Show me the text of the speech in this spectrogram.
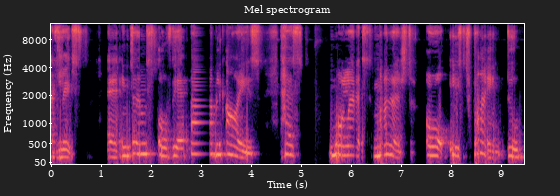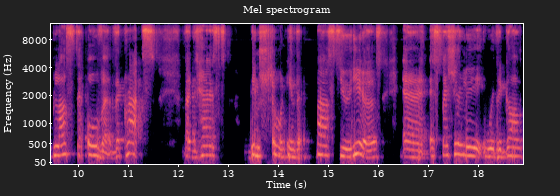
at least, uh, in terms of the public eyes, has more or less managed or is trying to plaster over the cracks that has been shown in the past few years, uh, especially with regard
